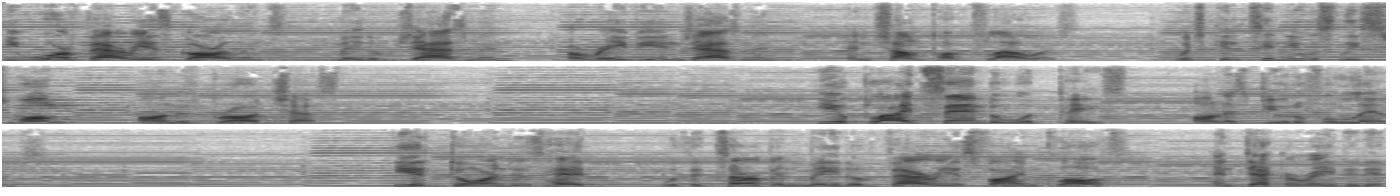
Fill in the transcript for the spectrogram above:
He wore various garlands made of jasmine, Arabian jasmine, and champak flowers, which continuously swung on his broad chest. He applied sandalwood paste on his beautiful limbs. He adorned his head with a turban made of various fine cloths and decorated it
